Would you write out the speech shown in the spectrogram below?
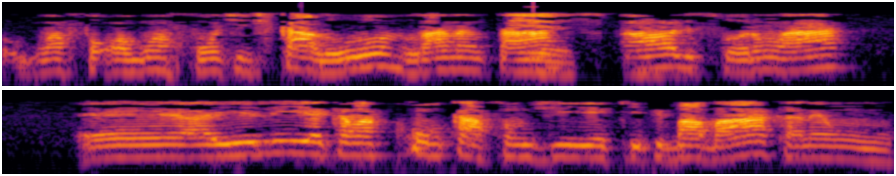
alguma, alguma fonte de calor lá na Antártida. Tal, Eles foram lá. É, aí ele, aquela convocação de equipe babaca, né? Um,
